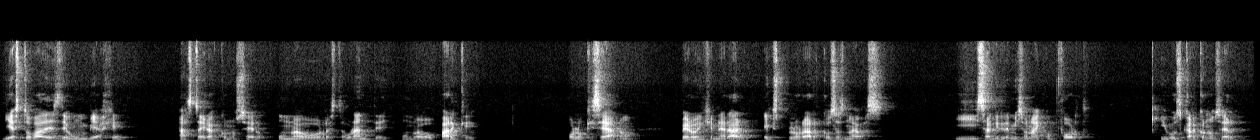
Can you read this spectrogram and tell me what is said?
Y esto va desde un viaje hasta ir a conocer un nuevo restaurante, un nuevo parque, o lo que sea, ¿no? Pero en general, explorar cosas nuevas y salir de mi zona de confort y buscar conocer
